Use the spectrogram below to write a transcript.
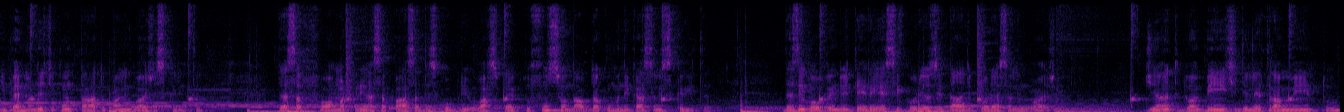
em permanente contato com a linguagem escrita. Dessa forma, a criança passa a descobrir o aspecto funcional da comunicação escrita desenvolvendo interesse e curiosidade por essa linguagem. Diante do ambiente de letramento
